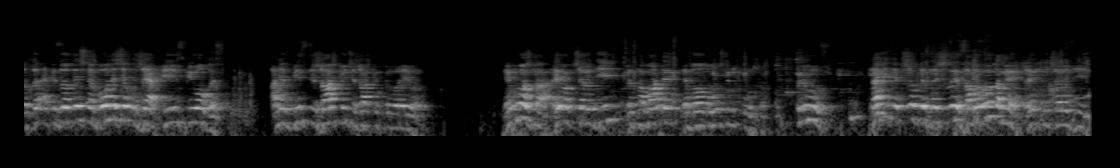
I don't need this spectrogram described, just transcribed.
Тобто епізодичне вогнище вже в Київській області, а не в місті Жашків чи Жашківському районі. Не можна ринок чародій визнавати неблагополучним пунктом. Плюс, навіть якщо ви знайшли за воротами ринку чародій,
